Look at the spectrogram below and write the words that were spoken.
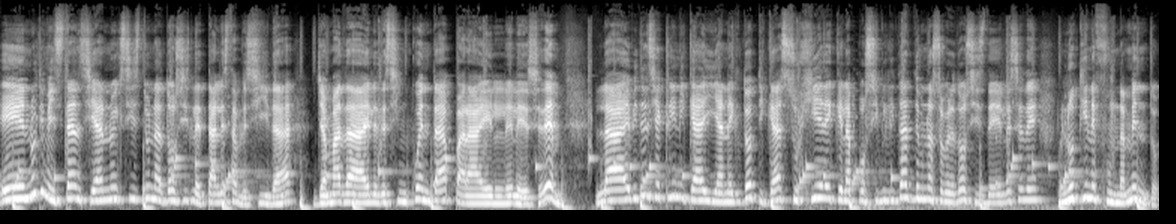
En última instancia, no existe una dosis letal establecida llamada LD50 para el LSD. La evidencia clínica y anecdótica sugiere que la posibilidad de una sobredosis de LSD no tiene fundamento,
